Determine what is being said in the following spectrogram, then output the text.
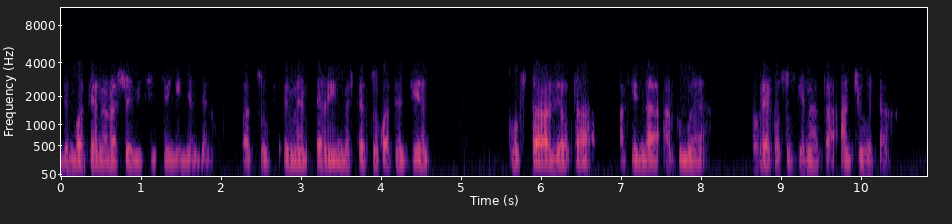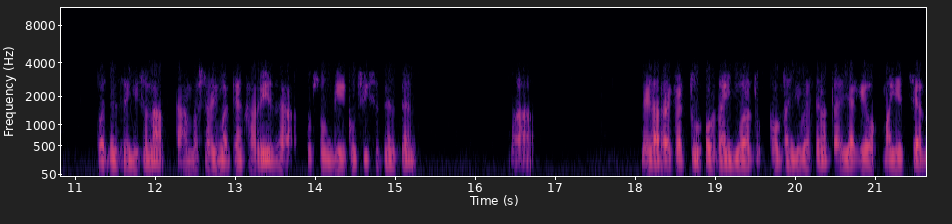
denboatean alaxe bizitzen ginen deno. Batzuk, hemen, herrin beste batzuk baten ziren, kosta aldeota, azin da, arkume, horreako zuzkena eta antxugeta. Baten zen gizona, eta ambasarri batean jarri, da oso ongi ikusi izaten zen, ba, belarrak hartu, ordain du hartu, ordain du behar eta ja geho maietzean,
